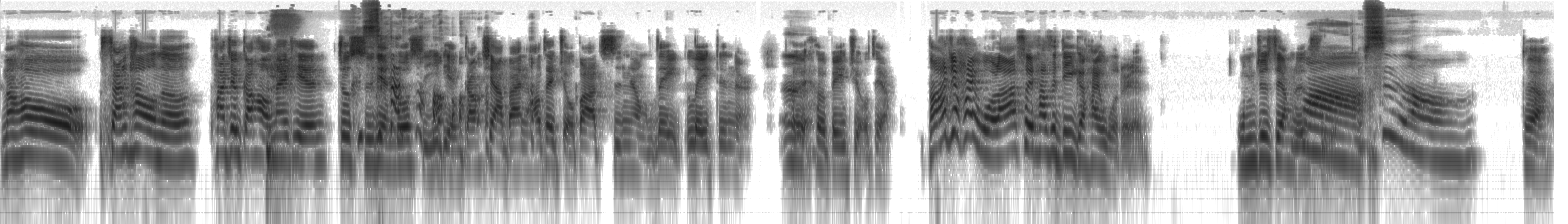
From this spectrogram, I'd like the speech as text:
然后三号呢，他就刚好那天就十点多十一点刚下班，然后在酒吧吃那种 late late dinner，对，喝杯酒这样，然后他就害我啦，所以他是第一个害我的人。我们就是这样认识是哦，对啊。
